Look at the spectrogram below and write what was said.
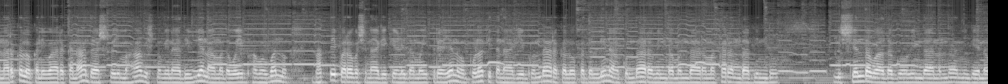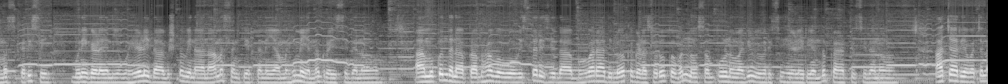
ನರಕಲೋಕ ನಿವಾರಕನಾದ ಶ್ರೀ ಮಹಾವಿಷ್ಣುವಿನ ದಿವ್ಯನಾಮದ ವೈಭವವನ್ನು ಭಕ್ತಿ ಪರವಶನಾಗಿ ಕೇಳಿದ ಮೈತ್ರೇಯನು ಪುಳಕಿತನಾಗಿ ಬೃಂದಾರಕ ಲೋಕದಲ್ಲಿನ ಕುಂದಾರವಿಂದ ಮಂದಾರ ಮಕರಂದ ಬಿಂದು ನಿಶ್ಯಂದವಾದ ಗೋವಿಂದ ನಂದನಿಗೆ ನಮಸ್ಕರಿಸಿ, ಮುನಿಗಳೇ, ನೀವು ಹೇಳಿದ ವಿಷ್ಣುವಿನ ನಾಮ ಸಂಕೀರ್ತನೆಯ ಮಹಿಮೆಯನ್ನು ಗ್ರಹಿಸಿದನು. ಆ ಮುಕುಂದನ ಪ್ರಭಾವವು ವಿಸ್ತರಿಸಿದ ಭುವರಾದಿ ಲೋಕಗಳ ಸ್ವರೂಪವನ್ನು ಸಂಪೂರ್ಣವಾಗಿ ವಿವರಿಸಿ ಹೇಳಿರಿ ಎಂದು ಪ್ರಾರ್ಥಿಸಿದನು. ಆಚಾರ್ಯ ವಚನ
